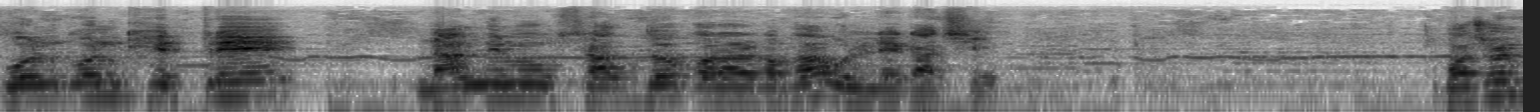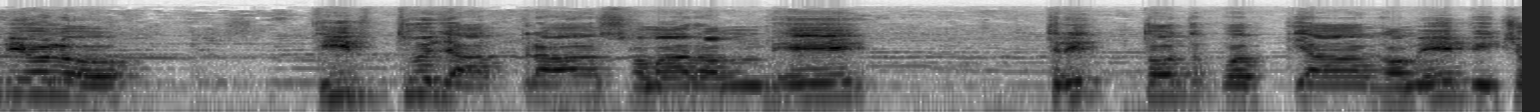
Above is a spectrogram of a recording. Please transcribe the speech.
কোন কোন ক্ষেত্রে নান্দিমুখ শ্রাদ্ধ করার কথা উল্লেখ আছে। বচনটি হলো, তীর্থযাত্রা সমারম্ভে তৃত্তৎপত্যাগমে পিচ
